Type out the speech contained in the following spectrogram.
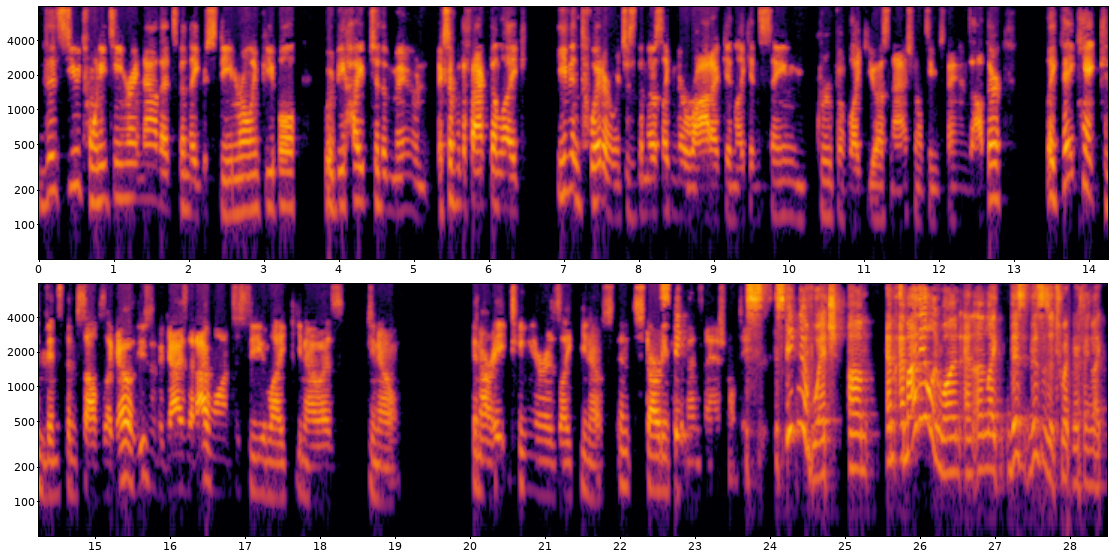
this U20 team right now that's been like steamrolling people would be hyped to the moon, except for the fact that like even Twitter, which is the most like neurotic and like insane group of like U.S. national teams fans out there, like they can't convince themselves like, oh, these are the guys that I want to see, like you know, as you know, in our 18 or as like you know, in starting for the men's national team. Speaking of which, um, am, am I the only one? And, and like this, this is a Twitter thing. Like,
